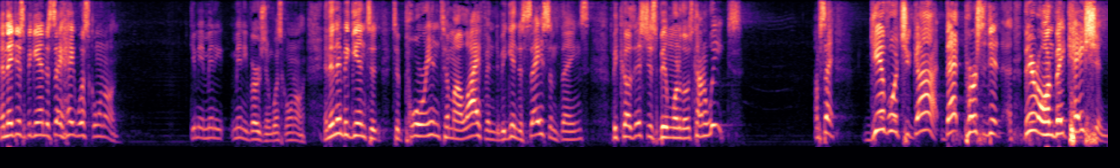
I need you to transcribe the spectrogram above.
And they just began to say, Hey, what's going on? Give me a mini, mini version of what's going on. And then they begin to, to pour into my life and to begin to say some things because it's just been one of those kind of weeks. I'm saying, give what you got. That person didn't, they're on vacation.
